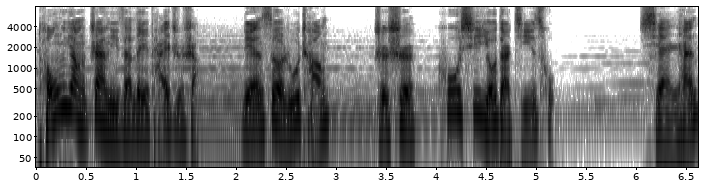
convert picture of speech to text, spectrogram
同样站立在擂台之上，脸色如常，只是呼吸有点急促。显然，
